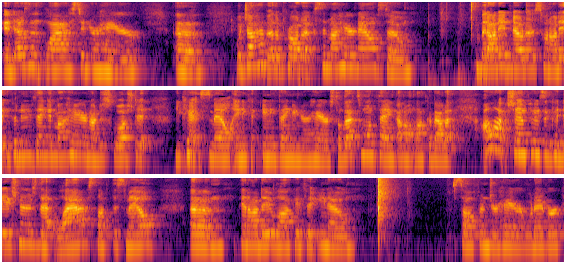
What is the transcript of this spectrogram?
It doesn't last in your hair, uh, which I have other products in my hair now, so, but I did notice when I didn't put anything in my hair and I just washed it, you can't smell any anything in your hair. So that's one thing I don't like about it. I like shampoos and conditioners that last, like the smell, um, and I do like if it, you know, softens your hair or whatever.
